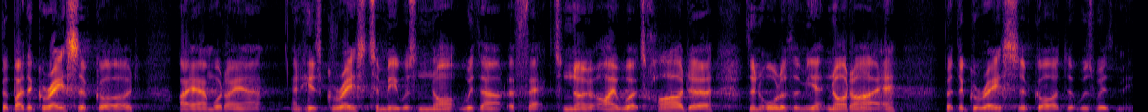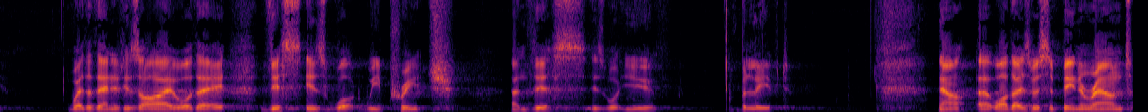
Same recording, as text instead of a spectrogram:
But by the grace of God, I am what I am and his grace to me was not without effect. No, I worked harder than all of them, yet not I, but the grace of God that was with me. Whether then it is I or they, this is what we preach, and this is what you believed. Now, uh, while those of us have been around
